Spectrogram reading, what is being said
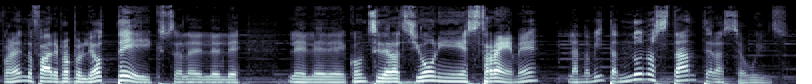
volendo fare proprio le hot takes, le le, le, le considerazioni estreme, l'hanno vinta nonostante Russell Wilson.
